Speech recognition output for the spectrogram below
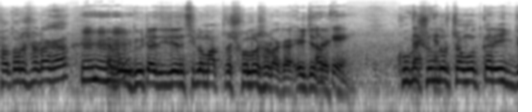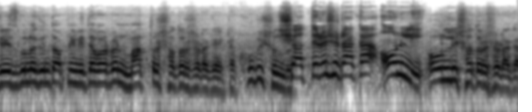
সতেরোশো টাকা এবং দুইটা ডিজাইন ছিল মাত্র ষোলোশো টাকা। এই যে দেখেন. খুবই সুন্দর চমৎকার এই ড্রেসগুলো কিন্তু আপনি নিতে পারবেন মাত্র সতেরোশো টাকা এটা। খুবই সুন্দর। সতেরোশো টাকা অনলি অনলি সতেরোশো টাকা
